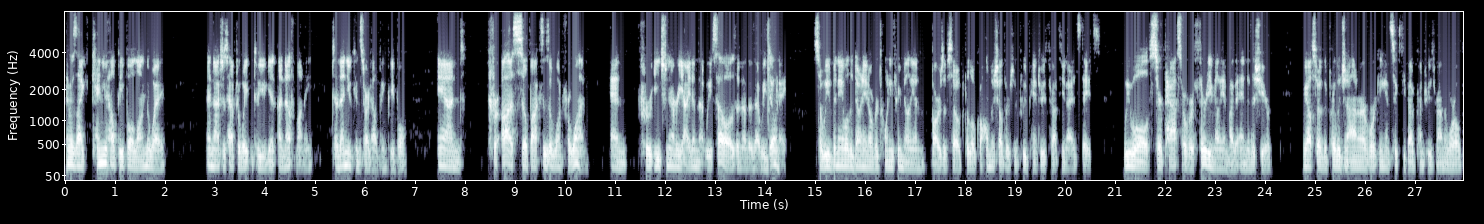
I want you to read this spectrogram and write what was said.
It was like, can you help people along the way and not just have to wait until you get enough money to then you can start helping people? And for us, Soapbox is a one for one. And for each and every item that we sell is another that we donate. So we've been able to donate over 23 million bars of soap to local homeless shelters and food pantries throughout the United States. We will surpass over 30 million by the end of this year. We also have the privilege and honor of working in 65 countries around the world.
